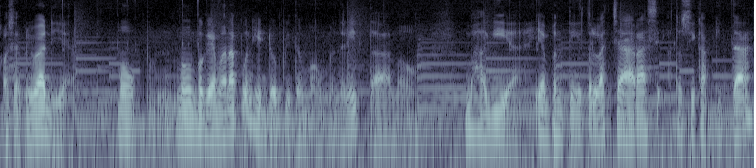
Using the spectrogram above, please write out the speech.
kalau saya pribadi ya mau mau bagaimanapun hidup gitu mau menderita mau bahagia. Yang penting itulah cara atau sikap kita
